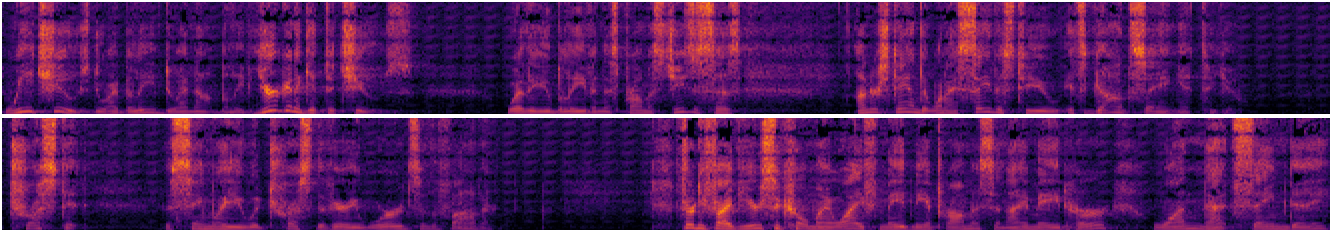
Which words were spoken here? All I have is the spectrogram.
We choose do I believe, do I not believe? You're going to get to choose whether you believe in this promise. Jesus says, understand that when I say this to you, it's God saying it to you. Trust it the same way you would trust the very words of the Father. 35 years ago, my wife made me a promise, and I made her one that same day.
